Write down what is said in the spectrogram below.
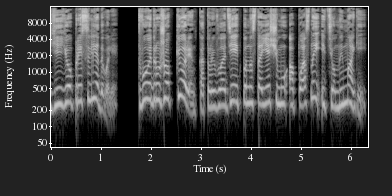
Ее преследовали. Твой дружок Кёрин, который владеет по-настоящему опасной и темной магией.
